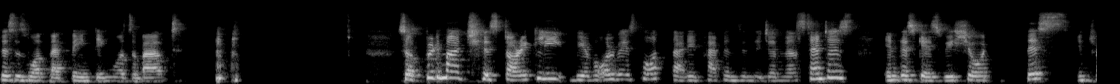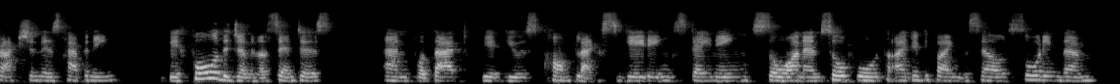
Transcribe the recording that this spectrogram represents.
This is what that painting was about. so pretty much historically, we have always thought that it happens in the germinal centers. In this case, we showed this interaction is happening before the germinal centers. And for that, we had used complex gating, staining, so on and so forth, identifying the cells, sorting them,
